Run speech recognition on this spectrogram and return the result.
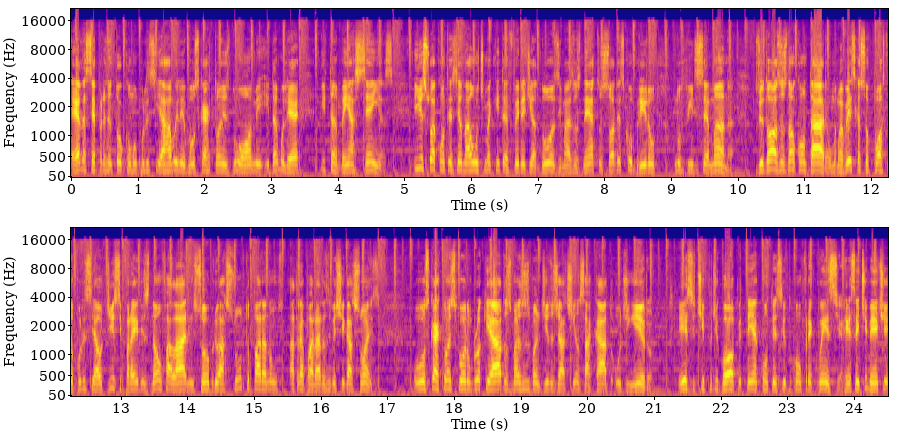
Ela se apresentou como policial e levou os cartões do homem e da mulher e também as senhas. Isso aconteceu na última quinta-feira, dia 12, mas os netos só descobriram no fim de semana. Os idosos não contaram, uma vez que a suposta policial disse para eles não falarem sobre o assunto para não atrapalhar as investigações. Os cartões foram bloqueados, mas os bandidos já tinham sacado o dinheiro. Esse tipo de golpe tem acontecido com frequência. Recentemente,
